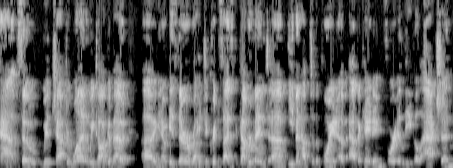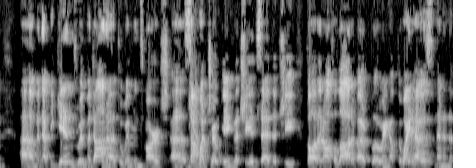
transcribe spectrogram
have. So, with chapter one, we talk about, uh, you know, is there a right to criticize the government, um, even up to the point of advocating for illegal action? Um, and that begins with Madonna at the Women's March, uh, somewhat yeah. joking that she had said that she thought an awful lot about blowing up the White House. And then in the,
